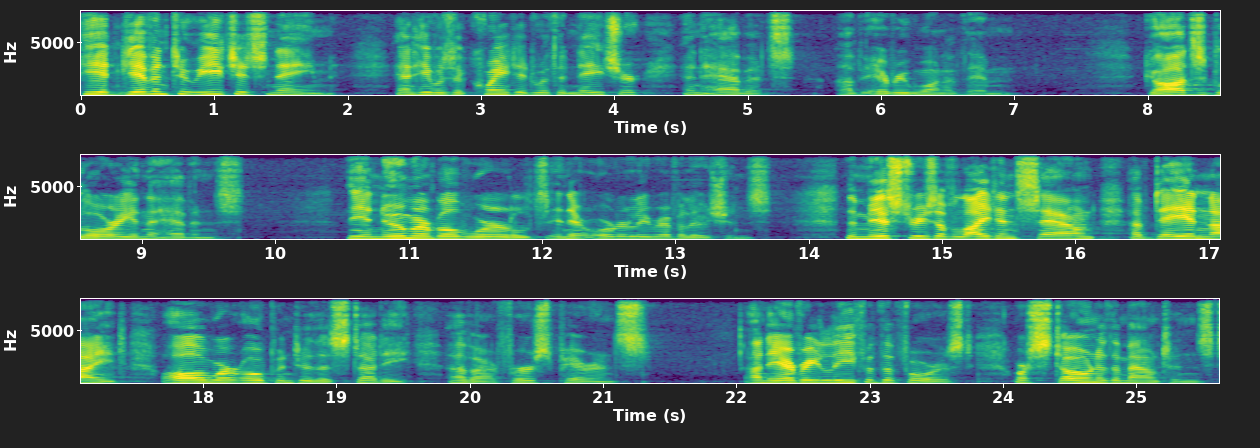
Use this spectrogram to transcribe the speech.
He had given to each its name, and he was acquainted with the nature and habits of every one of them. God's glory in the heavens, the innumerable worlds in their orderly revolutions, the mysteries of light and sound, of day and night, all were open to the study of our first parents. On every leaf of the forest or stone of the mountains,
